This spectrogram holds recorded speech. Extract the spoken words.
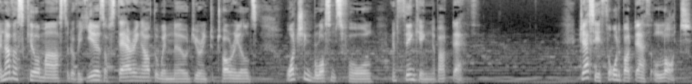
Another skill mastered over years of staring out the window during tutorials, watching blossoms fall, and thinking about death. Jesse thought about death a lot,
